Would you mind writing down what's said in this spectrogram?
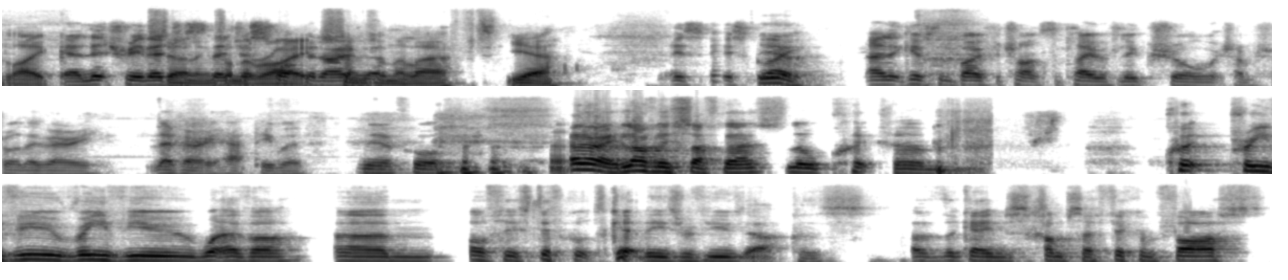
Like Yeah, literally, they're just they're on the just right, swapping Sterling's on the left. Yeah, It's it's great, Yeah. and it gives them both a chance to play with Luke Shaw, which I'm sure they're very they're very happy with. Yeah, of course. anyway, lovely stuff, guys. A little quick, um, quick preview, review, whatever. Um, obviously, it's difficult to get these reviews out because the games come so thick and fast.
